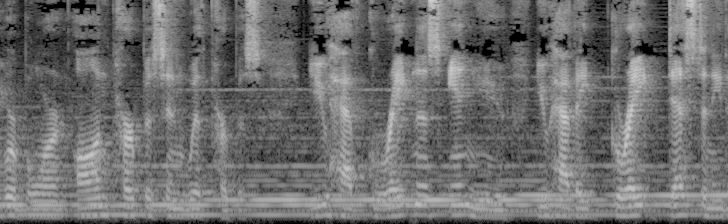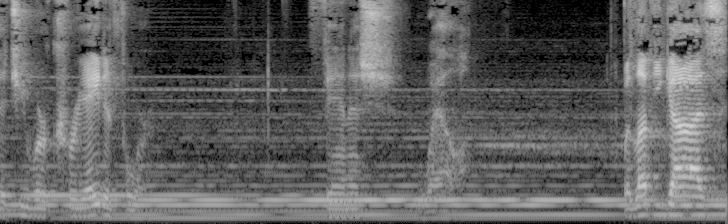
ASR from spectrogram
You were born on purpose and with purpose. You have greatness in you. You have a great destiny that you were created for. Finish well. We love you guys.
